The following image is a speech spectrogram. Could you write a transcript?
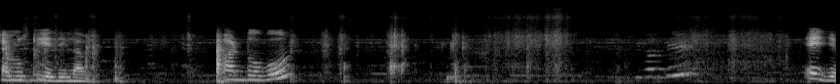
চামচ দিয়ে দিলাম। আর দেবো এই যে,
